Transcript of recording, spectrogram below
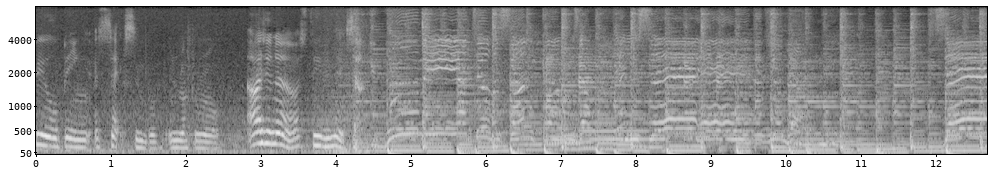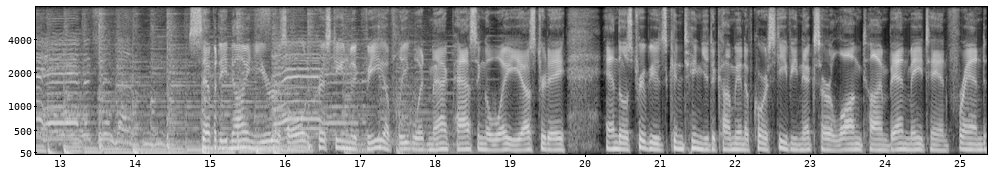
Feel being a sex symbol in rock and roll? I don't know, ask Stevie Nicks. Seventy-nine years old, Christine McVie of Fleetwood Mac passing away yesterday. And those tributes continue to come in. Of course, Stevie Nicks, our longtime bandmate and friend,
